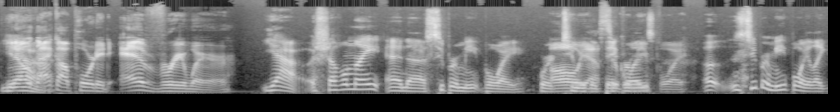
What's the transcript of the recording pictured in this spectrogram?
You know, that got ported everywhere. Yeah, a Shovel Knight and uh, Super Meat Boy were Oh two yeah, of the big Super ones. Meat Boy. Uh, Super Meat Boy, like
